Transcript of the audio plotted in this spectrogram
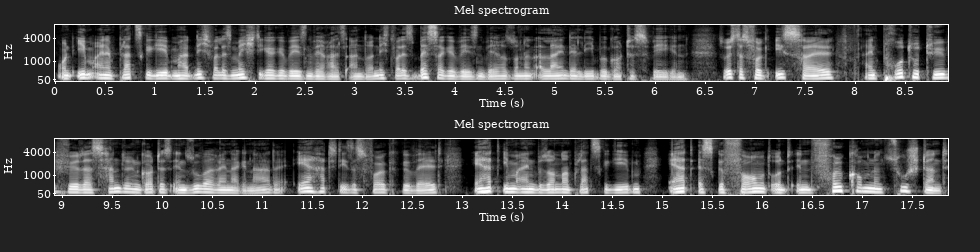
und ihm einen Platz gegeben hat, nicht weil es mächtiger gewesen wäre als andere, nicht weil es besser gewesen wäre, sondern allein der Liebe Gottes wegen. So ist das Volk Israel ein Prototyp für das Handeln Gottes in souveräner Gnade. Er hat dieses Volk gewählt, er hat ihm einen besonderen Platz gegeben, er hat es geformt und in vollkommenem Zustand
